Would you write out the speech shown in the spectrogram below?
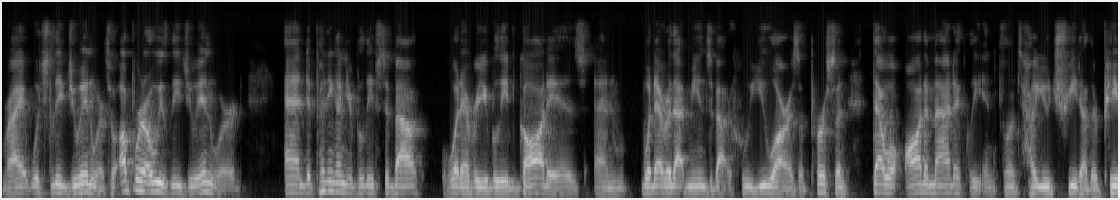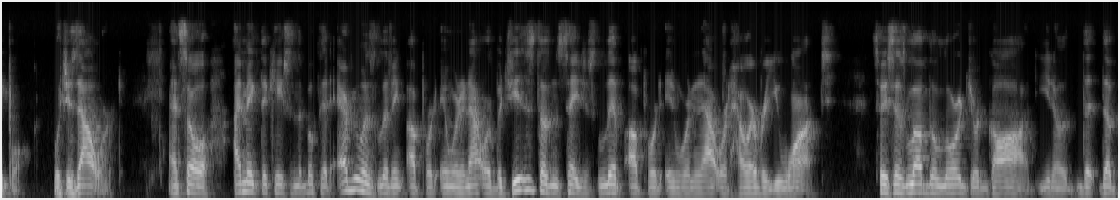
right? Which leads you inward. So upward always leads you inward. And depending on your beliefs about whatever you believe God is and whatever that means about who you are as a person, that will automatically influence how you treat other people, which is outward. And so I make the case in the book that everyone's living upward, inward, and outward, but Jesus doesn't say just live upward, inward, and outward however you want. So he says, Love the Lord your God, you know, the, the,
